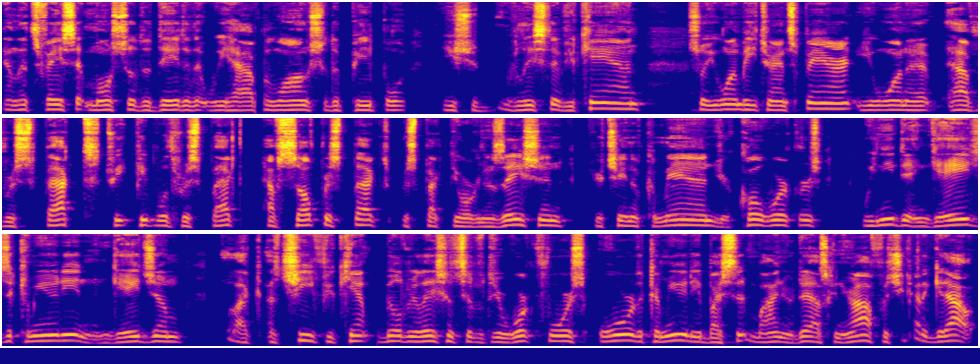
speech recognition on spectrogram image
And let's face it, most of the data that we have belongs to the people. You should release it if you can. So you want to be transparent. You want to have respect, treat people with respect, have self respect, respect the organization, your chain of command, your co-workers. We need to engage the community and engage them like a chief. You can't build relationships with your workforce or the community by sitting behind your desk in your office. You got to get out.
